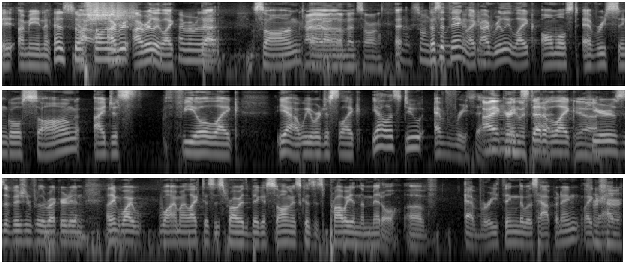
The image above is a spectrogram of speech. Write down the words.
It, I mean, That's so I, funny. I, re- I really like I remember that, song. I, I love Um, that song. Uh, That song's That's the really thing. Like. I really like almost every single song. I just feel like, yeah, we were just like, yeah, let's do everything. I agree with Instead of like, Yeah. here's the vision for the record. And I think why why am I like this is probably the biggest song is because it's probably in the middle of everything that was happening. Like, For it had- sure.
